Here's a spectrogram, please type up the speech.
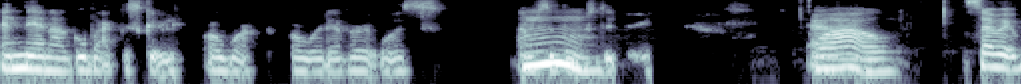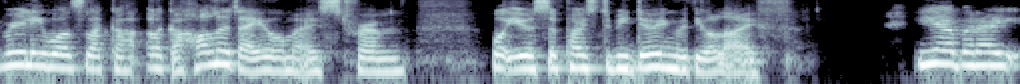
and then i'll go back to school or work or whatever it was i'm mm. supposed to do um, wow so it really was like a like a holiday almost from what you were supposed to be doing with your life. Yeah but i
